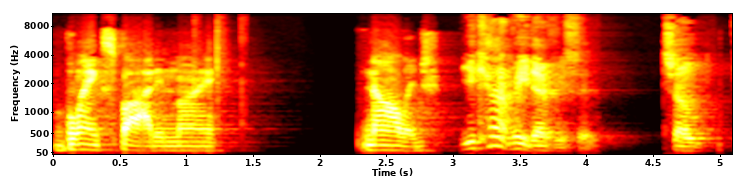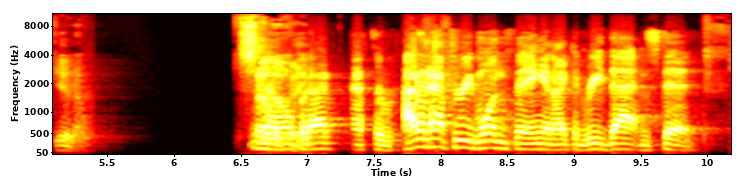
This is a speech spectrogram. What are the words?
blank spot in my knowledge. You can't read everything, so you know. No, but I have to. I don't have to read one thing, and I could read that instead.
